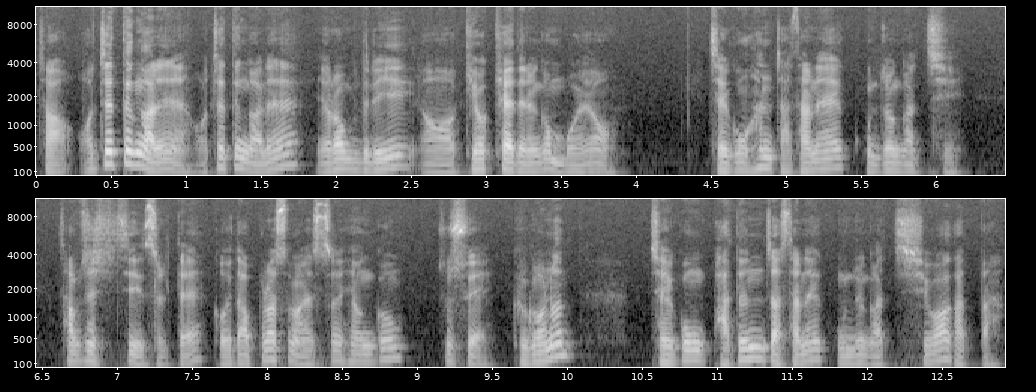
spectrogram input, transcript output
자 어쨌든 간에 어쨌든 간에 여러분들이 어, 기억해야 되는 건 뭐예요? 제공한 자산의 공정가치 실지 있을 때 거기다 플러스 마이너스 현금 수수액 그거는 제공받은 자산의 공정가치와 같다.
